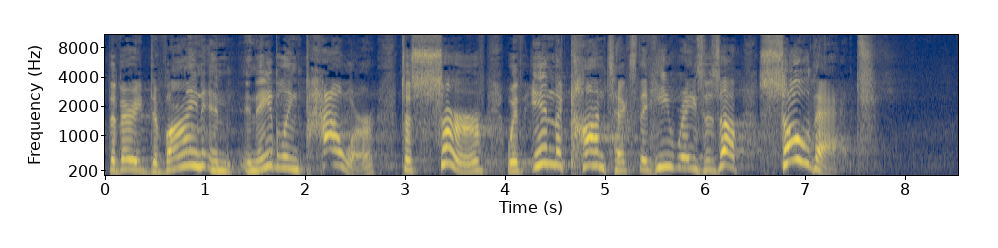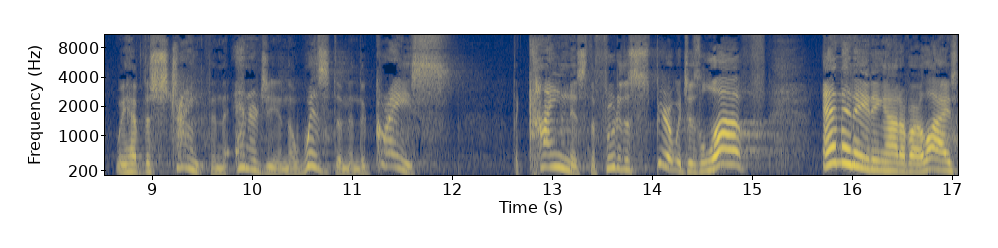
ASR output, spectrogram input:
the very divine enabling power to serve within the context that He raises up so that we have the strength and the energy and the wisdom and the grace the kindness, the fruit of the Spirit, which is love, emanating out of our lives,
